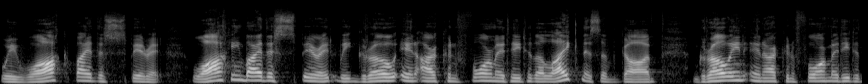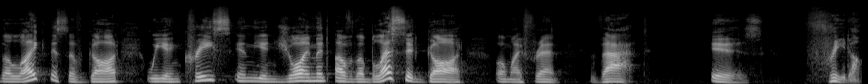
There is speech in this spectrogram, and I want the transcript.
we walk by the Spirit. Walking by the Spirit, we grow in our conformity to the likeness of God. Growing in our conformity to the likeness of God, we increase in the enjoyment of the blessed God. Oh, my friend, that is freedom,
